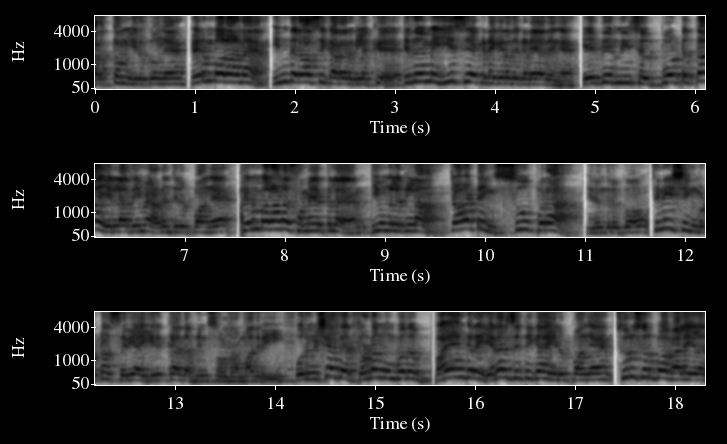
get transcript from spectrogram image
அர்த்தம் இருக்குங்க. பெரும்பாலான இந்த ராசிக்காரர்களுக்கு எதுவுமே ஈஸியா கிடைக்கிறது கிடையாதுங்க. எதிர் நீச்சல் போட்டு தான் எல்லாத்தையுமே அடைஞ்சிருப்பாங்க. பெரும்பாலான சமயத்துல இவங்களுக்கு எல்லாம் ஸ்டார்டிங் சூப்பரா இருந்திருக்கும். பினிஷிங் மட்டும் சரியா இருக்காது அப்படின்னு சொல்ற மாதிரி ஒரு விஷயத்தை தொடங்கும் போது பயங்கர எனர்ஜெட்டிக்கா இருப்பாங்க. சுறுசுறுப்பா வேலைகளை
